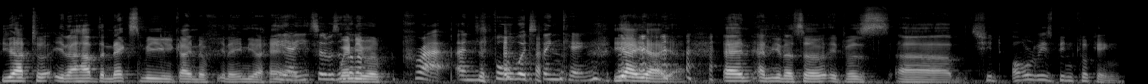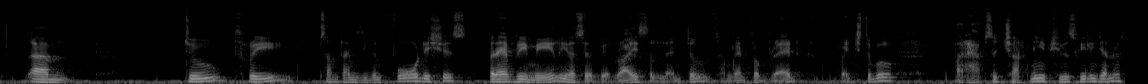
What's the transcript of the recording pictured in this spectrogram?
you had to you know have the next meal kind of you know in your head. Yeah, so it was a when you were prep and forward thinking. yeah, yeah, yeah, and and you know so it was. Uh, she'd always been cooking, um, two, three, sometimes even four dishes for every meal. You know, so a bit rice, a lentil, some kind of a bread, vegetable perhaps a chutney if she was feeling generous.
